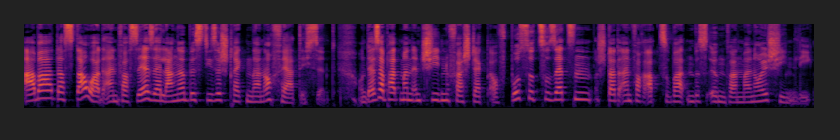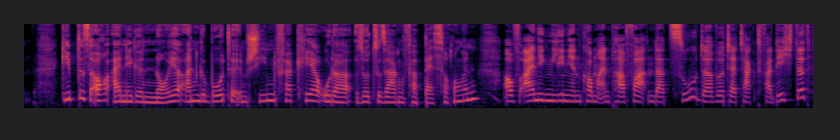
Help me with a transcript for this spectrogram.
Aber das dauert einfach sehr, sehr lange, bis diese Strecken dann auch fertig sind. Und deshalb hat man entschieden, verstärkt auf Busse zu setzen, statt einfach abzuwarten, bis irgendwann mal neue Schienen liegen. Gibt es auch einige neue Angebote im Schienenverkehr oder sozusagen Verbesserungen? Auf einigen Linien kommen ein paar Fahrten dazu. Da wird der Takt verdichtet,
